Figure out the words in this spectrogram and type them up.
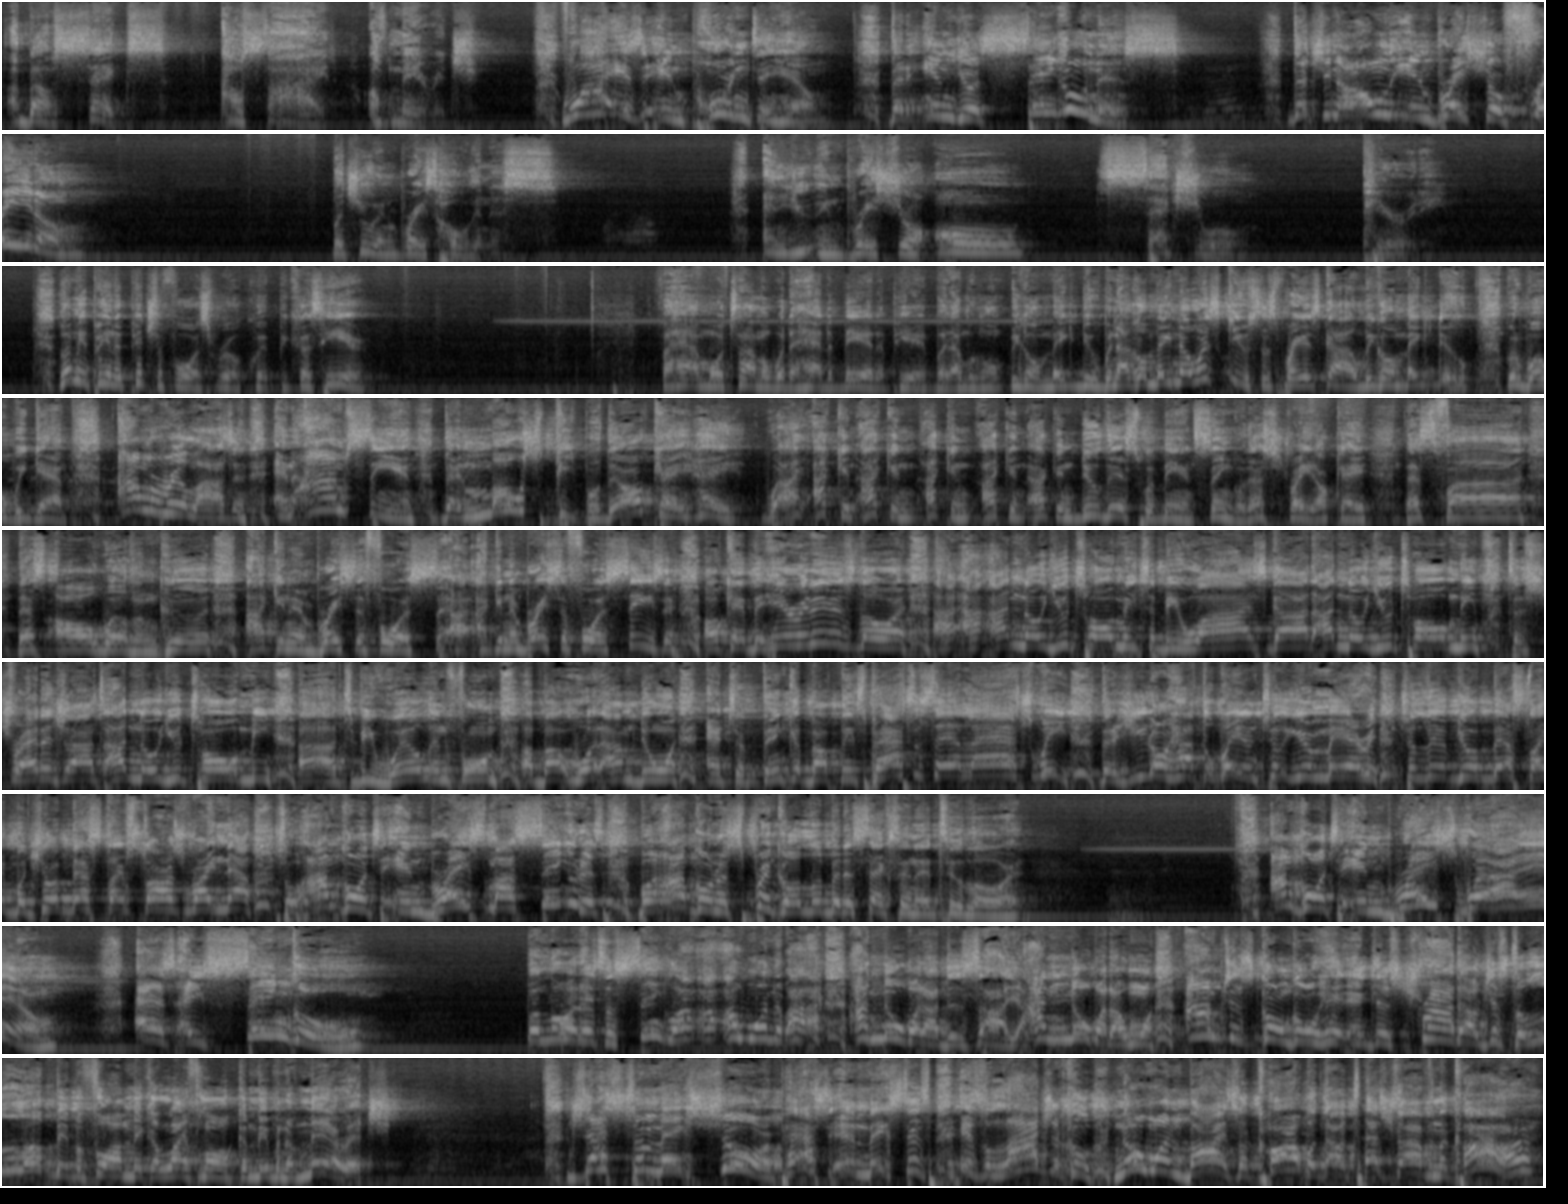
about sex outside of marriage? Why is it important to him that in your singleness, that you not only embrace your freedom, but you embrace holiness. And you embrace your own sexual purity. Let me paint a picture for us real quick because here, if I had more time, I would have had the bed up here, but we're gonna, we gonna make do. We're not gonna make no excuses, praise God. We're gonna make do with what we got. I'm realizing and I'm seeing that most people, they're okay, hey, well, I, I, can, I can, I can, I can, I can do this with being single. That's straight, okay, that's fine, that's all well and good. I can embrace it for a I can embrace it for a season. Okay, but here it is, Lord. I, I, I know you told me to be wise, God. I know you told me to strategize. I know you told me uh, to be well informed about what I'm doing and to think about things. Pastor said last week that you don't have to wait until you're married to live your best life, but your best life starts right now. So I'm going to embrace my singleness, but I'm going to sprinkle a little bit of sex in it too, Lord. I'm going to embrace where I am as a single. But Lord, as a single, I, I, to, I, I know what I desire. I know what I want. I'm just going to go ahead and just try it out just a little bit before I make a lifelong commitment of marriage. Just to make sure, Pastor, it makes sense. It's logical. No one buys a car without test driving the car.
